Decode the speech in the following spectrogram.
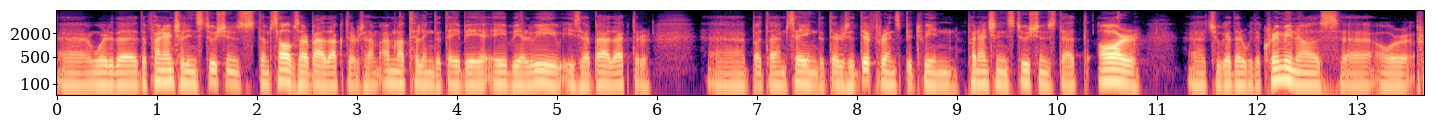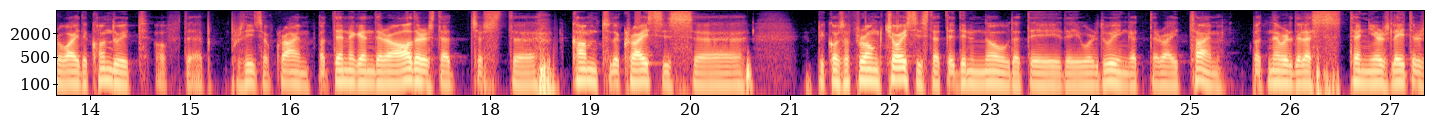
uh, where the, the financial institutions themselves are bad actors. I'm, I'm not telling that AB, ABLV is a bad actor, uh, but I'm saying that there is a difference between financial institutions that are uh, together with the criminals uh, or provide a conduit of the proceeds of crime. But then again, there are others that just come to the crisis because of wrong choices that they didn't know that they, they were doing at the right time. But nevertheless, 10 years later,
